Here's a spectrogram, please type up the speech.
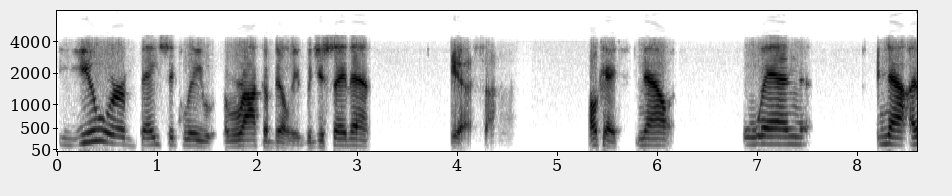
You were basically rockabilly. Would you say that? Yes. Uh-huh. Okay. Now, when now uh,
